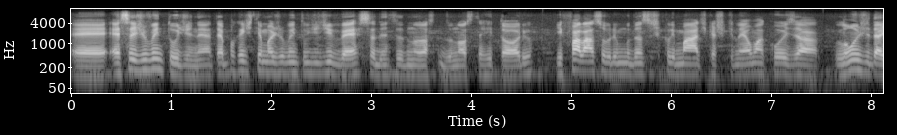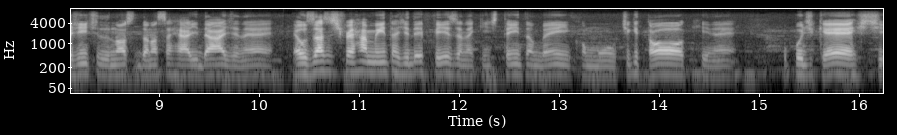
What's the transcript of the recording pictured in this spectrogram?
é, essa juventude, né? Até porque a gente tem uma juventude diversa dentro do nosso, do nosso, território e falar sobre mudanças climáticas, que não é uma coisa longe da gente, do nosso, da nossa realidade, né? É usar essas ferramentas de defesa, né? Que a gente tem também, como o TikTok, né? O podcast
